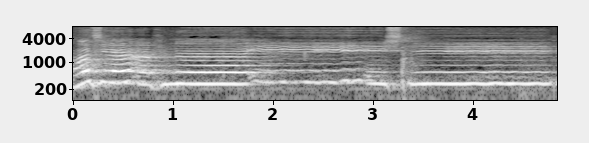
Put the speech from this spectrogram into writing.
acep ne iştir.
